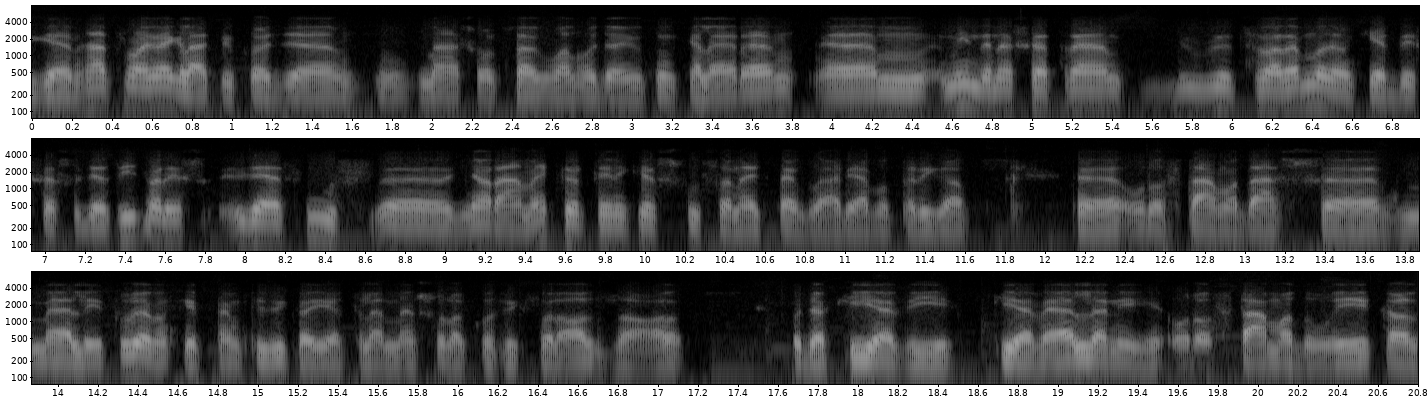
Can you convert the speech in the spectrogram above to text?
Igen, hát majd meglátjuk, hogy más országban hogyan jutunk el erre. Minden esetre szóval nem nagyon kérdéses, hogy ez így van, és ugye ez 20 nyarán megtörténik, és 21 februárjában pedig a orosz támadás mellé tulajdonképpen fizikai értelemben sorakozik fel azzal, hogy a kievi, Kiev elleni orosz támadóék az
